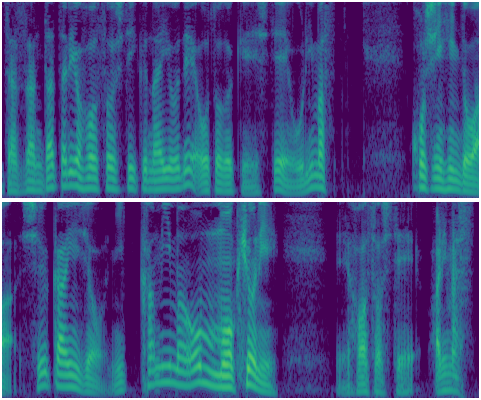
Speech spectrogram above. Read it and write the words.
雑談だったりを放送していく内容でお届けしております。更新頻度は週間以上日課未満を目標に放送しております。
